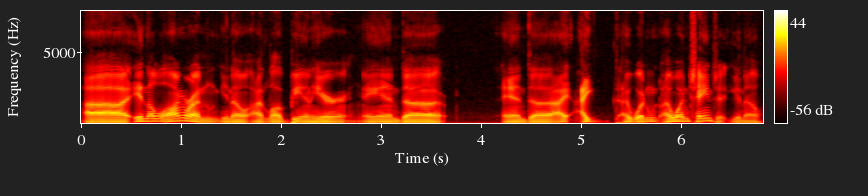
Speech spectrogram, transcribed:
Uh, in the long run, you know, I love being here, and uh, and uh, I, I I wouldn't I wouldn't change it. You know.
